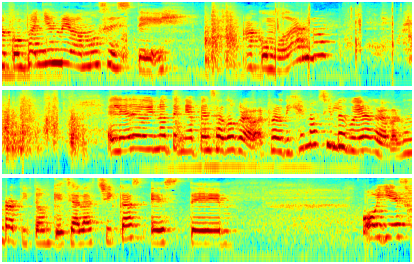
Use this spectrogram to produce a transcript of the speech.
acompáñenme, vamos a este, acomodarlo. El día de hoy no tenía pensado grabar, pero dije, no, sí les voy a grabar un ratito, aunque sea las chicas. Este, hoy es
